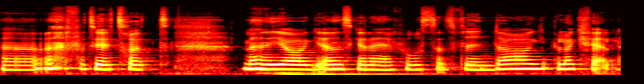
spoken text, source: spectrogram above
eh, för att jag är trött. Men jag önskar dig en fortsatt fin dag eller kväll.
